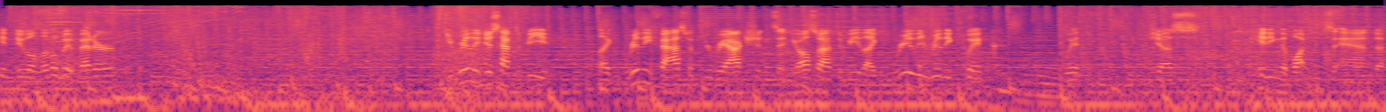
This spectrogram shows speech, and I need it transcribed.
can do a little bit better. You really just have to be like really fast with your reactions and you also have to be like really really quick with just hitting the buttons and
